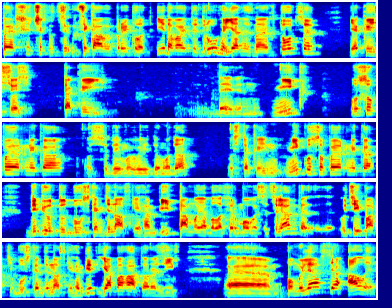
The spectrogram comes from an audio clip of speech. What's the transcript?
перший цікавий приклад. І давайте другий. Я не знаю, хто це. Якийсь ось такий, де він, нік у суперника. Ось сюди ми вийдемо, да? Ось такий нік у суперника. Дебют тут був скандинавський гамбіт. Там моя була фірмова сицилянка. У цій партії був скандинавський гамбіт. Я багато разів е, помилявся, але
